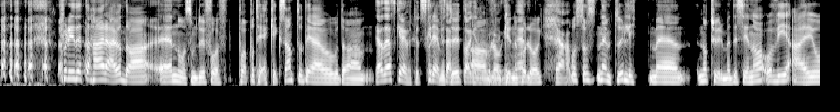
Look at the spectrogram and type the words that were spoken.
Fordi dette her er jo da eh, noe som du får på apoteket, ikke sant, og det er jo da Ja, det er skrevet ut skrevet ut av gynekolog. Ja. Og så nevnte du litt med naturmedisin òg, og vi er jo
